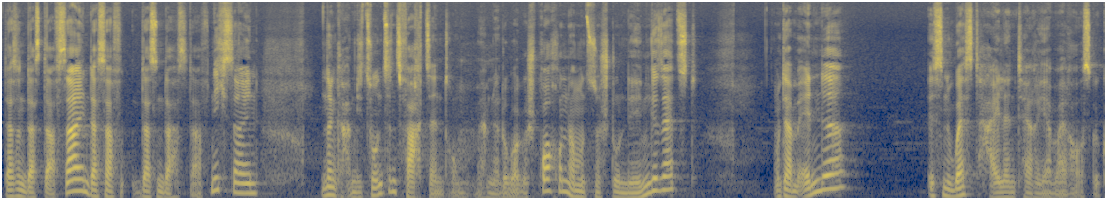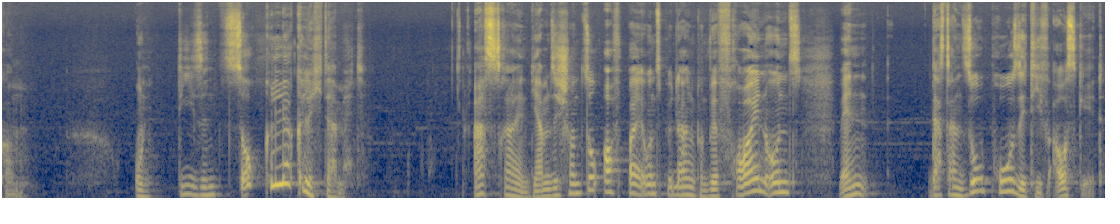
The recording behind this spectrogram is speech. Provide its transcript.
Das und das darf sein, das, darf, das und das darf nicht sein. Und dann kamen die zu uns ins Fachzentrum. Wir haben darüber gesprochen, haben uns eine Stunde hingesetzt. Und am Ende ist ein West Highland Terrier bei rausgekommen. Und die sind so glücklich damit astrein. Die haben sich schon so oft bei uns bedankt und wir freuen uns, wenn das dann so positiv ausgeht.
